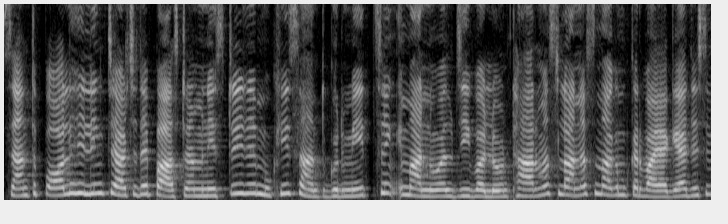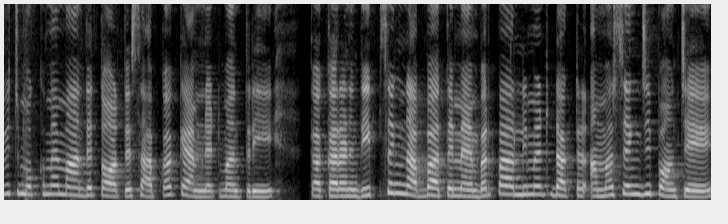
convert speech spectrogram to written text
ਸੰਤ ਪੌਲ ਹੀਲਿੰਗ ਚਰਚ ਦੇ ਪਾਸਟਰ ਮਿਨਿਸਟਰੀ ਦੇ ਮੁਖੀ ਸੰਤ ਗੁਰਮੀਤ ਸਿੰਘ ਇਮਾਨੂਅਲ ਜੀ ਵੱਲੋਂ 18ਵਾਂ ਸਾਲਾਨਾ ਸਮਾਗਮ ਕਰਵਾਇਆ ਗਿਆ, ਜਿਸ ਵਿੱਚ ਮੁੱਖ ਮਹਿਮਾਨ ਦੇ ਤੌਰ ਤੇ ਸਾਬਕਾ ਕੈਬਨਿਟ ਮੰਤਰੀ ਕਾਕਾ ਰਣਦੀਪ ਸਿੰਘ ਨਾਭਾ ਅਤੇ member parliament doctor Amar Singh ji ਪਹੁੰਚੇ।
